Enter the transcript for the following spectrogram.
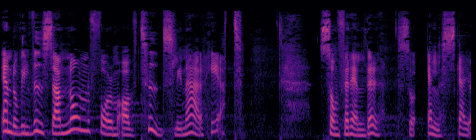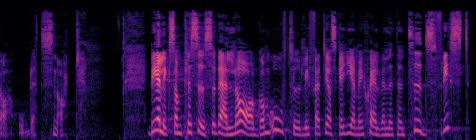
ändå vill visa någon form av tidslig närhet. Som förälder så älskar jag ordet snart. Det är liksom precis så där lagom otydligt för att jag ska ge mig själv en liten tidsfrist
